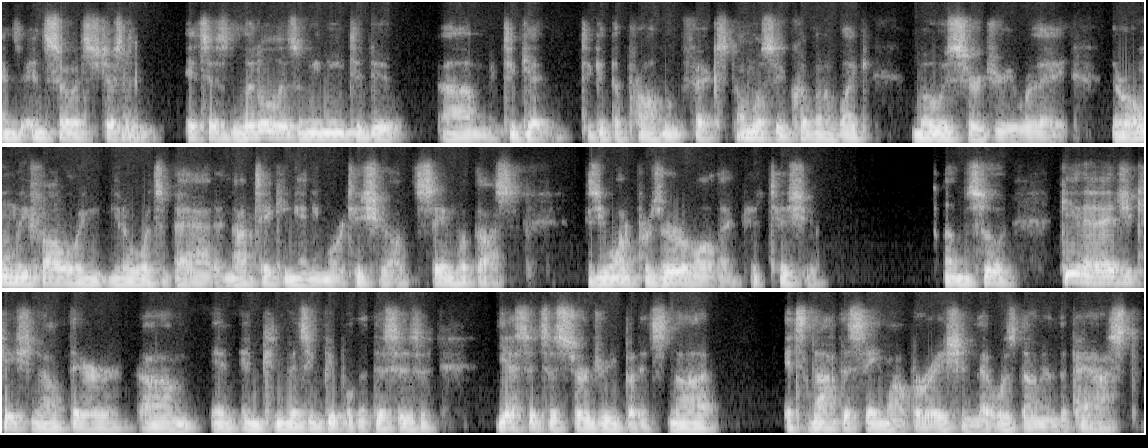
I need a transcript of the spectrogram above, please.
and and so it's just it's as little as we need to do um, to get to get the problem fixed. Almost the equivalent of like Mohs surgery, where they they're only following you know what's bad and not taking any more tissue out. Same with us, because you want to preserve all that good tissue. Um, so getting that education out there um, and, and convincing people that this is yes, it's a surgery, but it's not it's not the same operation that was done in the past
